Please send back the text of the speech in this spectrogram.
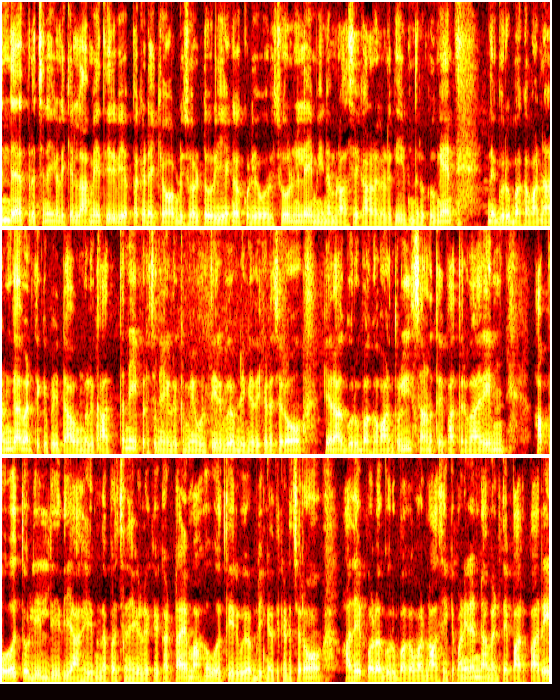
இந்த பிரச்சனைகளுக்கு எல்லாமே தீர்வு எப்போ கிடைக்கும் அப்படின்னு சொல்லிட்டு ஒரு இயங்கக்கூடிய ஒரு சூழ்நிலை மீனம் ராசிக்காரர்களுக்கு இருந்திருக்குங்க. இந்த குரு பகவான் நான்காம் இடத்துக்கு போயிட்டால் உங்களுக்கு அத்தனை பிரச்சனைகளுக்குமே ஒரு தீர்வு அப்படிங்கிறது கிடைச்சிரும். ஏன்னா குரு பகவான் தொழில் ஸ்தானத்தை பார்த்துருவாரு. அப்போது தொழில் ரீதியாக இருந்த பிரச்சனைகளுக்கு கட்டாயமாக ஒரு தீர்வு அப்படிங்கிறது கிடைச்சிரும். அதே போல் குரு பகவான் ராசிக்கு பன்னிரெண்டாம் இடத்தை பார்ப்பார்.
